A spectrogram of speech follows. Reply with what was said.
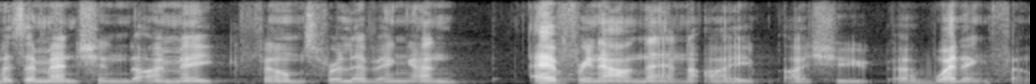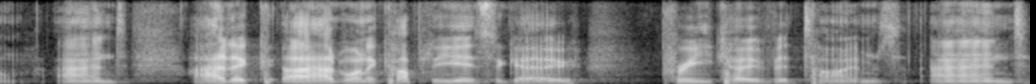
As I mentioned, I make films for a living, and every now and then I, I shoot a wedding film. And I had, a, I had one a couple of years ago, pre COVID times, and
